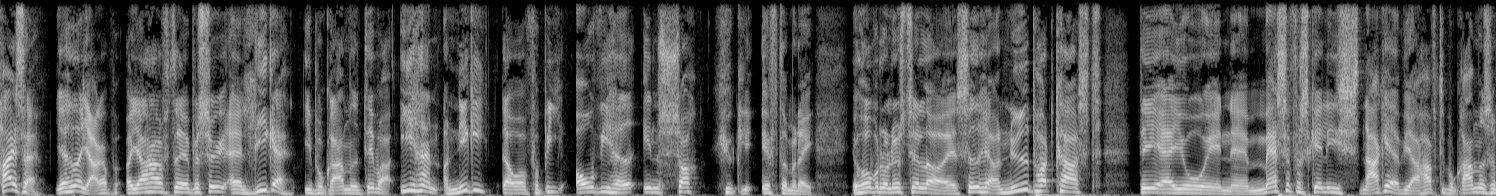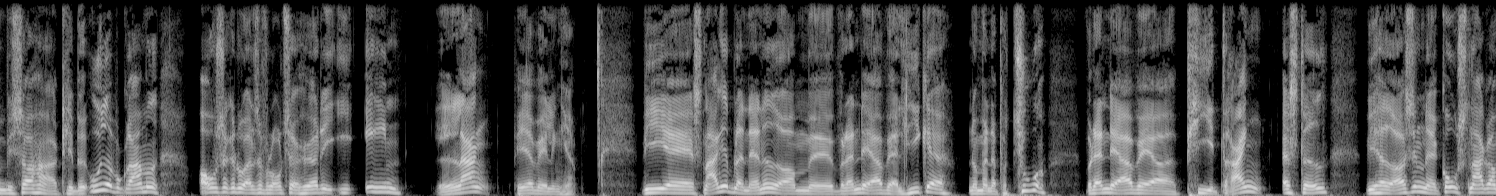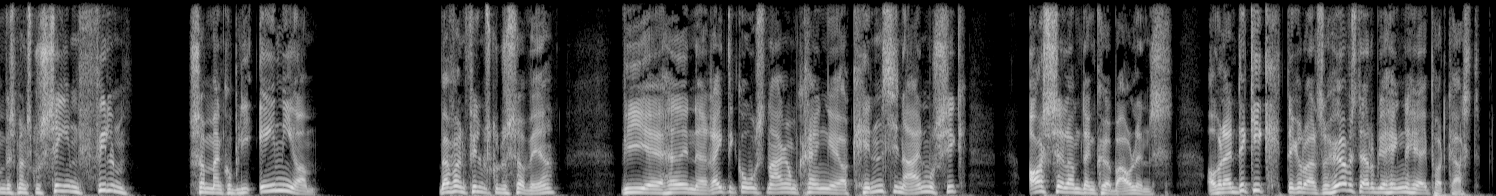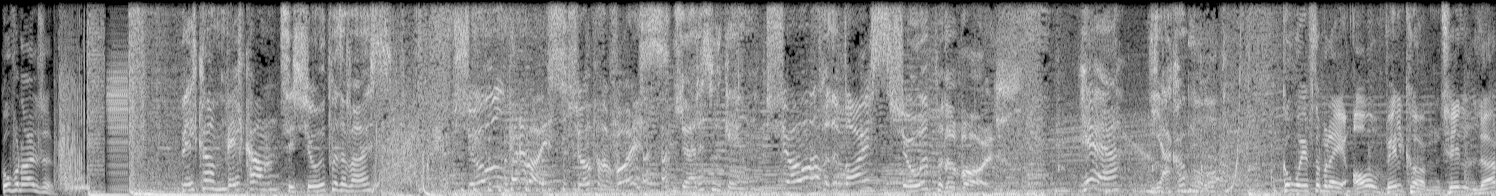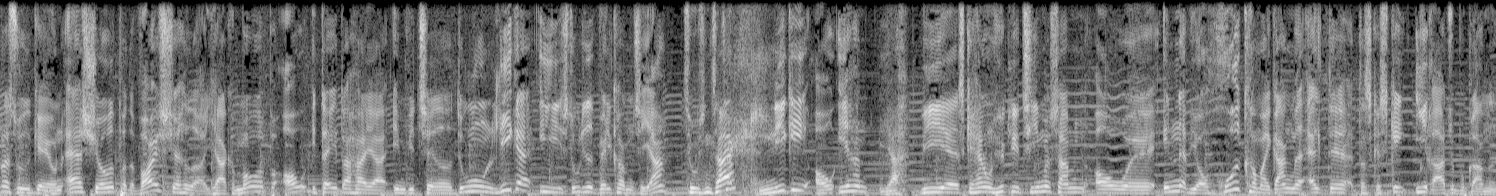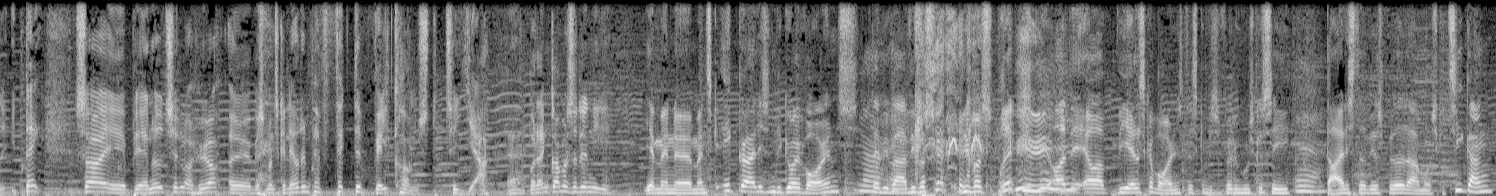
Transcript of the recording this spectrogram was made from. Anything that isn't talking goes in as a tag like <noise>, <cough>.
Hejsa, jeg hedder Jakob, og jeg har haft øh, besøg af Liga i programmet. Det var Ihan og Nikki, der var forbi, og vi havde en så hyggelig eftermiddag. Jeg håber, du har lyst til at øh, sidde her og nyde podcast. Det er jo en øh, masse forskellige snakke, vi har haft i programmet, som vi så har klippet ud af programmet, og så kan du altså få lov til at høre det i en lang pærevælling her. Vi øh, snakkede blandt andet om, øh, hvordan det er at være liga, når man er på tur, hvordan det er at være pige-dreng afsted. Vi havde også en uh, god snak om, hvis man skulle se en film, som man kunne blive enige om. Hvad for en film skulle det så være? Vi uh, havde en uh, rigtig god snak omkring uh, at kende sin egen musik, også selvom den kører baglæns. Og hvordan det gik, det kan du altså høre, hvis der du bliver hængende her i podcast. God fornøjelse. Velkommen, velkommen til showet på The Voice. Showet på The Voice. Showet på The Voice. Lørdagsudgaven. Showet på The Voice. Showet på The Voice. Her er Jakob Morup. God eftermiddag og velkommen til lørdagsudgaven af showet på The Voice. Jeg hedder Jakob Morup, og i dag der har jeg inviteret duoen Liga i studiet. Velkommen til jer. Tusind tak. Niki og Ihan. Ja. Vi øh, skal have nogle hyggelige timer sammen, og øh, inden at vi overhovedet kommer i gang med alt det, der skal ske i radioprogrammet i dag, så øh, bliver jeg nødt til at høre, øh, hvis man skal lave den perfekte velkomst til jer. Ja. Hvordan gør man så den i? Jamen, øh, man skal ikke gøre, ligesom vi gjorde i Vojens, da vi var, vi var, vi var spritnye, og, det, og vi elsker Vojens, det skal vi selvfølgelig huske at sige. Ja. Dejligt sted, vi har spillet der måske 10 gange.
